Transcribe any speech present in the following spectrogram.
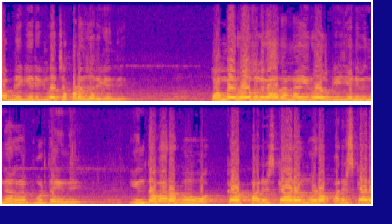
పబ్లిక్ ఇరిగిలో చెప్పడం జరిగింది. తొంభై రోజులు కాదన్నా ఈ రోజుకి ఎనిమిది నెలలు పూర్తయింది. ఇంతవరకు ఒక్క పరిష్కారం కూడా పరిష్కార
